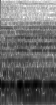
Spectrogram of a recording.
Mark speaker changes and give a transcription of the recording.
Speaker 1: You.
